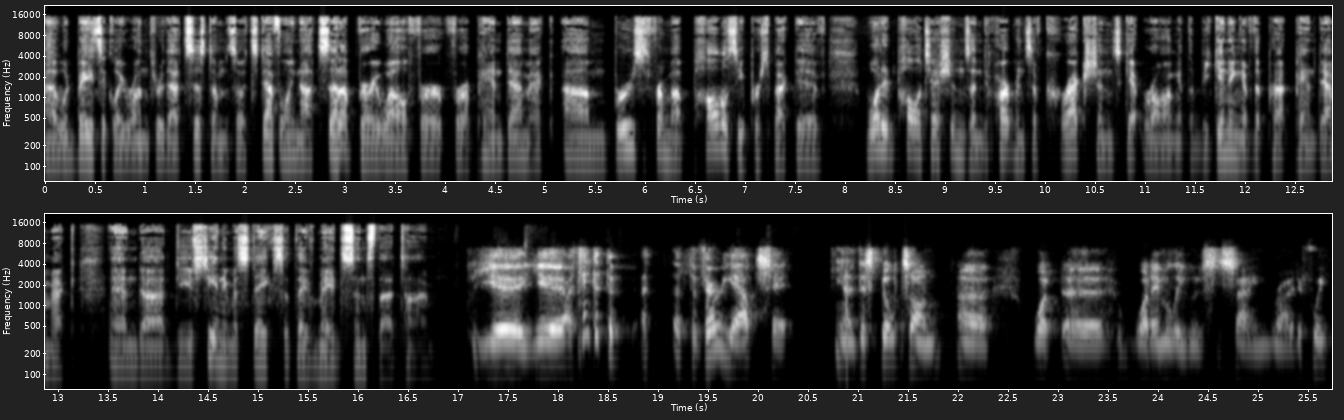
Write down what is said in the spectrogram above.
uh, would basically run through that system. So it's definitely not set up very well for for a pandemic. Um, Bruce, from a policy perspective, what did politicians and departments of corrections get wrong at the beginning of the pandemic, and uh, do you see any mistakes that they've made since that time? Yeah, yeah. I think at the at, at the very outset, you know, this builds on uh, what uh, what Emily was saying, right? If we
